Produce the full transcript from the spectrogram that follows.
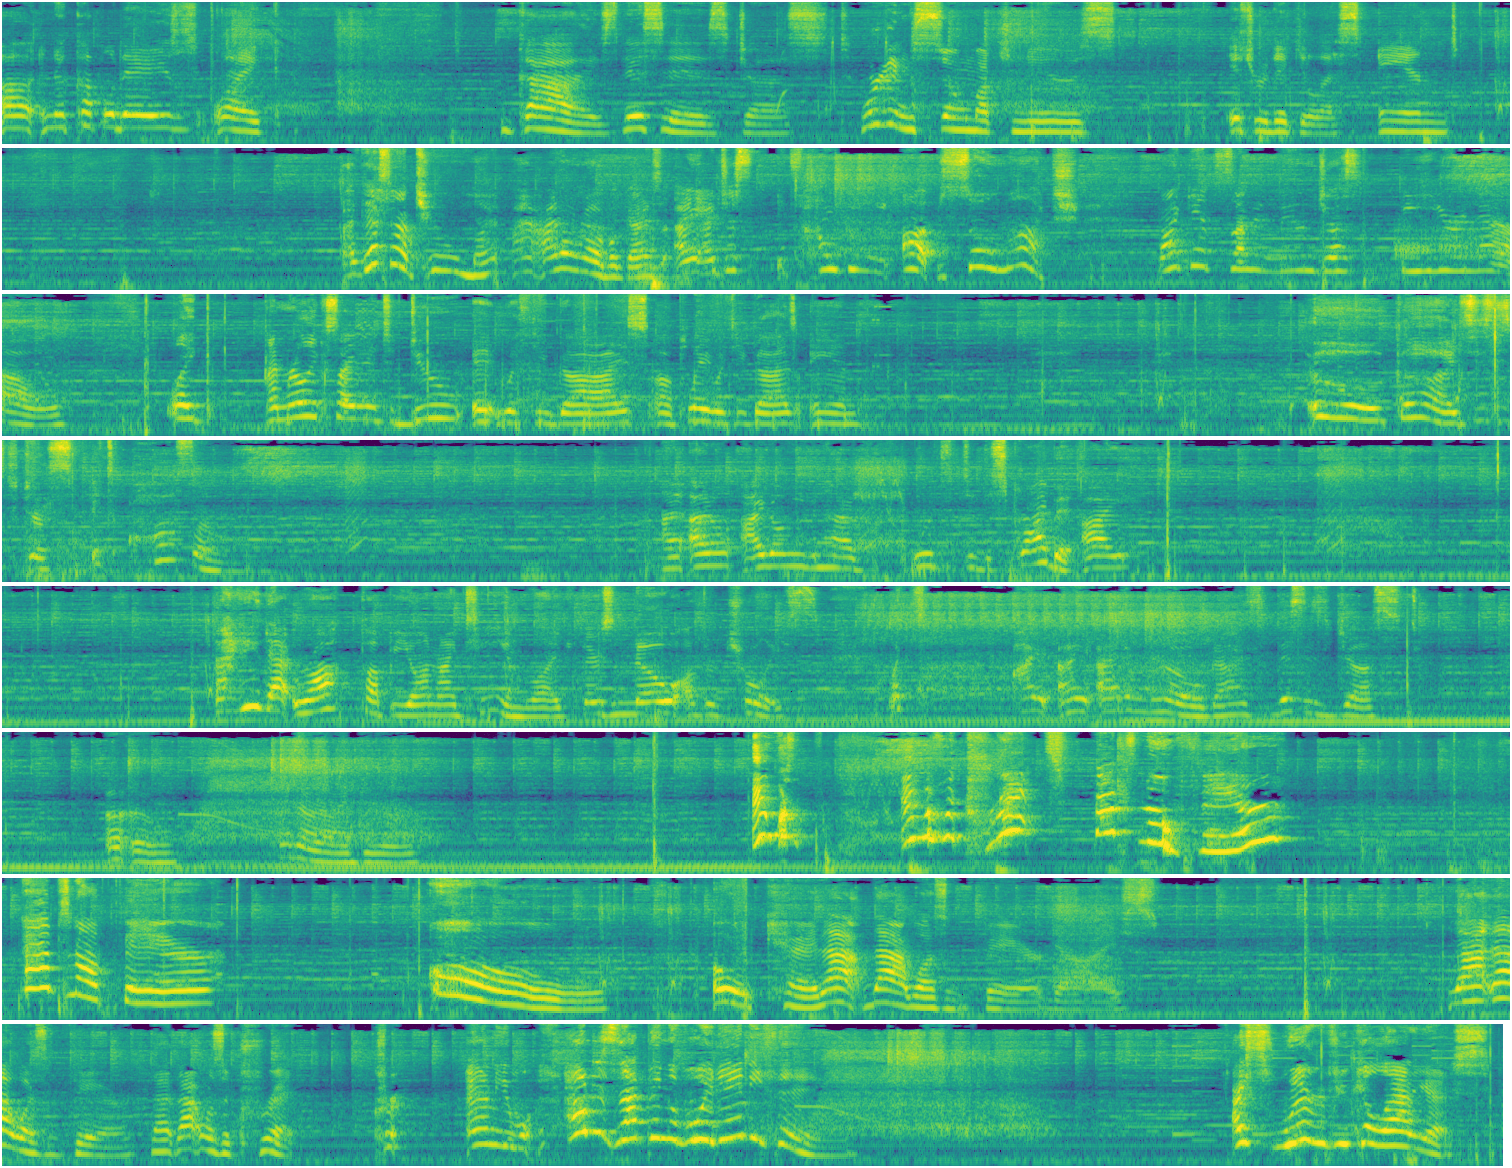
uh, in a couple days. Like, guys, this is just we're getting so much news. It's ridiculous, and I guess not too much. I, I don't know, but guys, I, I just it's hyping me up so much. Why can't Sun and Moon just be here now? Like, I'm really excited to do it with you guys, uh, play with you guys, and oh, guys, this is just, it's awesome. I, I don't, I don't even have words to describe it. I, I need that rock puppy on my team. Like, there's no other choice. What's I, I don't know, guys. This is just... Uh-oh. What did I do? Fair! Oh! Okay, that, that wasn't fair, guys. That, that wasn't fair. That, that was a crit. Crit. And you, how does that thing avoid anything? I swear if you kill Latias.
